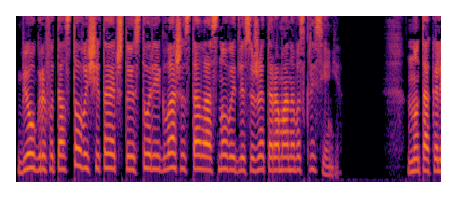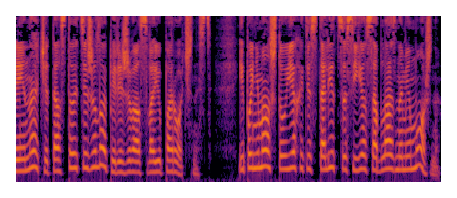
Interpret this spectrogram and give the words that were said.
Биографы Толстого считают, что история Глаши стала основой для сюжета романа «Воскресенье». Но так или иначе, Толстой тяжело переживал свою порочность и понимал, что уехать из столицы с ее соблазнами можно,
